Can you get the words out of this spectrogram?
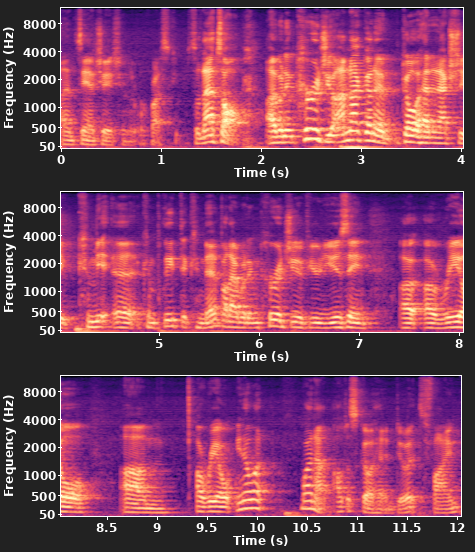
instantiation of the request queue. So that's all. I would encourage you, I'm not going to go ahead and actually uh, complete the commit, but I would encourage you if you're using a, a real, um, a real, you know what, why not? I'll just go ahead and do it, it's fine.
